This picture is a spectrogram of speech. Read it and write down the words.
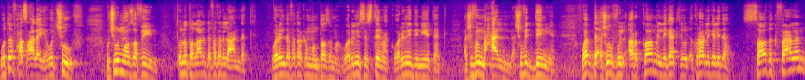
وتفحص عليا وتشوف. وتشوف الموظفين. تقول له طلع لي الدفاتر اللي عندك. وريني دفاترك المنتظمه وريني system ك. وريني دنيتك. أشوف المحل. أشوف الدنيا. وأبدأ أشوف الأرقام اللي جات لي والإقرار اللي جالي ده. صادق فعلا؟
